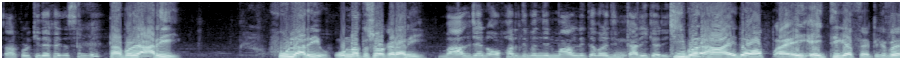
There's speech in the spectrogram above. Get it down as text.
তারপর কি ভাই? তারপরে আরি। ফুল আরি উন্নত সহকার আরি। মাল যেন অফার দিবেন যে মাল নিতে পারে যেন কারি কারি কি বল? হ্যাঁ এই যে অফ এই এই ঠিক আছে ঠিক আছে?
